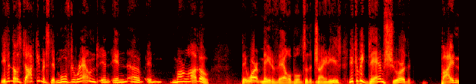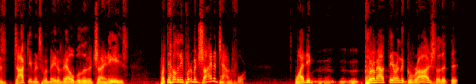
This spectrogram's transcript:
Even those documents that moved around in in uh, in Mar-a-Lago, they weren't made available to the Chinese. You can be damn sure that Biden's documents were made available to the Chinese. What the hell did he put them in Chinatown for? Why did he put them out there in the garage so that the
